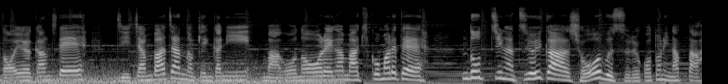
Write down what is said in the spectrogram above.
という感じでじいちゃんばあちゃんの喧嘩に孫の俺が巻き込まれてどっちが強いか勝負することになった。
